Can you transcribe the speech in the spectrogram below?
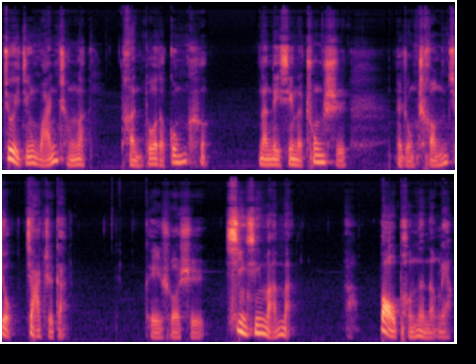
就已经完成了很多的功课，那内心的充实，那种成就价值感，可以说是信心满满啊，爆棚的能量。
